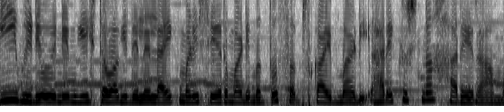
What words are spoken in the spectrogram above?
ಈ ವಿಡಿಯೋ ನಿಮಗೆ ಇಷ್ಟವಾಗಿದ್ದಲ್ಲಿ ಲೈಕ್ ಮಾಡಿ ಶೇರ್ ಮಾಡಿ ಮತ್ತು ಸಬ್ಸ್ಕ್ರೈಬ್ ಮಾಡಿ. ಹರೇ ಕೃಷ್ಣ, ಹರೇ ರಾಮ.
